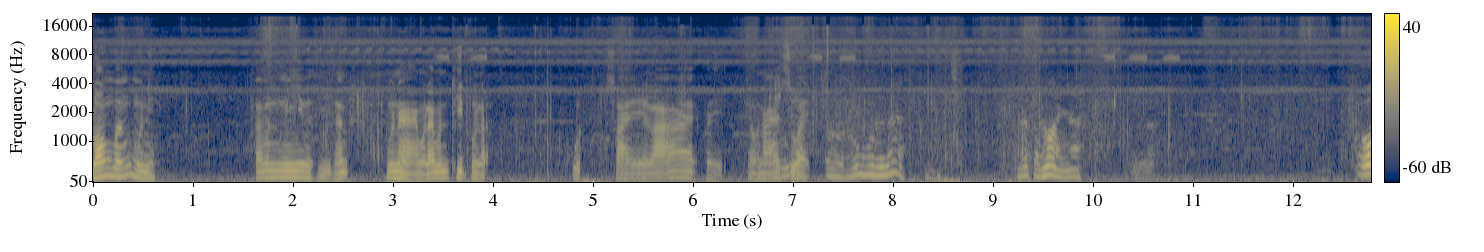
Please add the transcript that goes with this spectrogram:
ลองเบิ้งมือนี่ถ้ามันมีมาสีนั้นมือหนาหมดแล้วมันทิดหมดละขุดใส่หลายไปเดี๋ยวนาให้สวย เออรู้เลยนะน่าจะน้อยนะโอ้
